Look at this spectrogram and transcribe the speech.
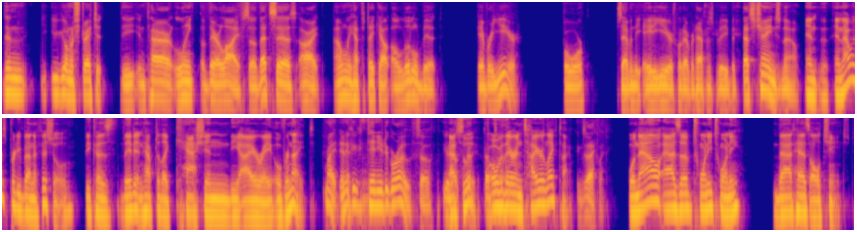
Then you're going to stretch it the entire length of their life. So that says, all right, I only have to take out a little bit every year for 70, 80 years, whatever it happens to be. But that's changed now. and and that was pretty beneficial because they didn't have to like cash in the IRA overnight. Right. And it can continue to grow. So, you know, Absolutely, that- over a- their entire lifetime. Exactly. Well, now as of 2020, that has all changed.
